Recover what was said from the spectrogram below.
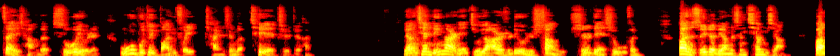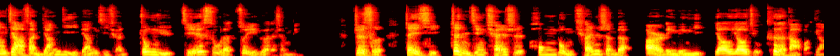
在场的所有人无不对绑匪产生了切齿之恨。两千零二年九月二十六日上午十点十五分，伴随着两声枪响，绑架犯杨毅、梁继全终于结束了罪恶的生命。至此，这起震惊全市、轰动全省的二零零一幺幺九特大绑架案。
